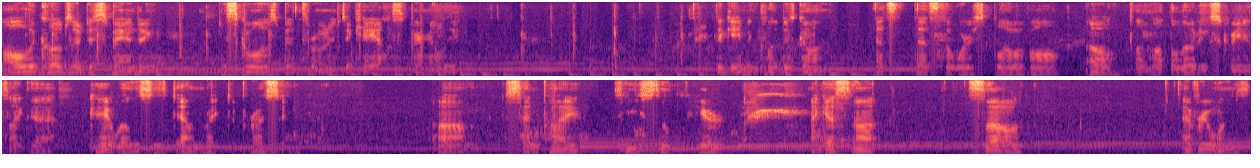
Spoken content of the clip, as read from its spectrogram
All the clubs are disbanding. The school has been thrown into chaos, apparently. The gaming club is gone. That's that's the worst blow of all. Oh, the, well, the loading screen is like that. Okay, well this is downright depressing. Um, Senpai, is he still here? I guess not. So, everyone's.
